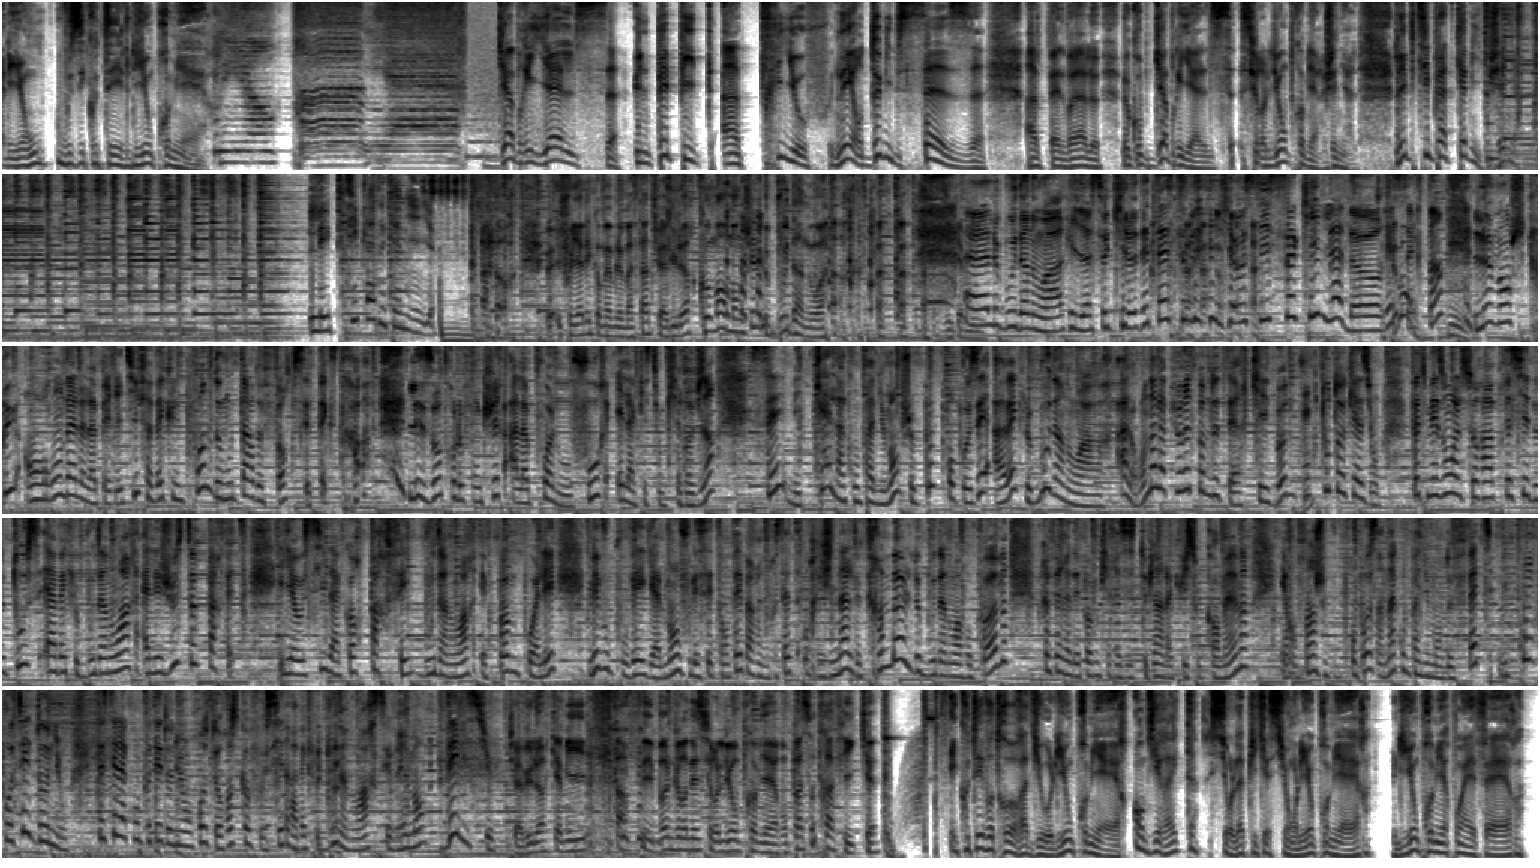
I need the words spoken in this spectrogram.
À Lyon, vous écoutez Lyon Première. Gabriels, une pépite, un trio né en 2016 à peine. Voilà le, le groupe Gabriels sur Lyon Première, génial. Les petits plats de Camille, génial. Les petits plats de Camille. Alors, euh, il faut y aller quand même le matin. Tu as vu l'heure Comment manger le boudin noir. Euh, le boudin noir, il y a ceux qui le détestent, mais il y a aussi ceux qui l'adorent. Et bon. certains Mm. le mangent cru en rondelles à l'apéritif avec une pointe de moutarde forte, c'est extra. Les autres le font cuire à la poêle ou au four. Et la question qui revient, c'est mais quel accompagnement je peux proposer avec le boudin noir? Alors, on a la purée de pommes de terre qui est bonne pour toute occasion. Faite maison, elle sera appréciée de tous et avec le boudin noir, elle est juste parfaite. Il y a aussi l'accord parfait boudin noir et pommes poêlées, mais vous pouvez également vous laisser tenter par une recette originale de crumble de boudin noir aux pommes. Préférez des pommes qui résistent bien à la cuisson quand même. Et enfin, je vous propose un accompagnement de fête, une compotée d'oignons. Testez la compotée d'oignons roses de Roscoff au cidre avec le boudin noir, c'est vraiment délicieux. Tu as vu l'heure Camille? Parfait, bonne journée sur Lyon Première. On passe au trafic. Écoutez votre radio Lyon Première en direct sur l'application Lyon Première, lyonpremière.fr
